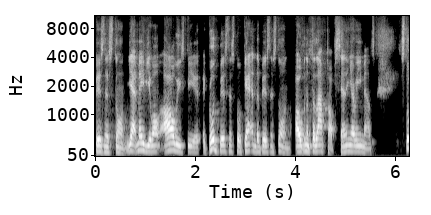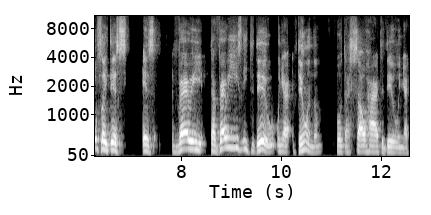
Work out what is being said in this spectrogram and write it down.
business done. Yeah, maybe you won't always be a, good business, but getting the business done, open up the laptop, sending your emails, stuff like this is very, they're very easily to do when you're doing them but they're so hard to do when you're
